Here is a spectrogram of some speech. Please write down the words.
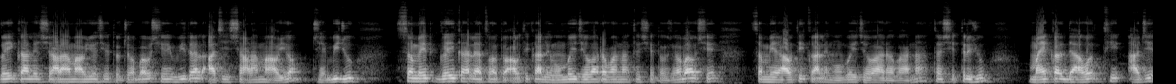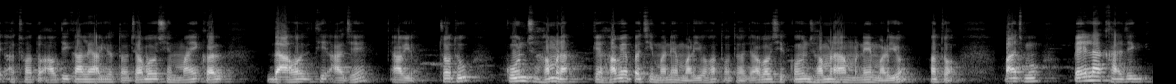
ગઈકાલે શાળામાં આવ્યો છે તો જવાબ આવશે, વિરલ આજે શાળામાં આવ્યો છે. બીજું, સમીર ગઈકાલે અથવા તો આવતીકાલે મુંબઈ જવા રવાના થશે તો જવાબ આવશે, સમીર આવતીકાલે મુંબઈ જવા રવાના થશે. ત્રીજું, માઇકલ દાહોદથી આજે અથવા તો આવતીકાલે આવ્યો તો જવાબ આવશે, માઇકલ દાહોદથી આજે આવ્યો. ચોથું, કુંજ હમણાં કે હવે પછી મને મળ્યો હતો તો જવાબ આવશે, કુંજ હમણાં મને મળ્યો હતો. પાંચમું, પહેલાં ખાલી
